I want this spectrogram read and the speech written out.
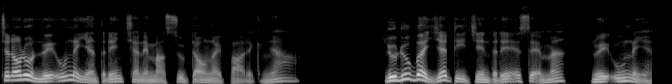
ကျွန်တော်တို့ຫນွေဦးနရံသတင်း channel မှာဆုတောင်းလိုက်ပါတယ်ခင်ဗျာလူထုဘက်ရက်တီချင်းသတင်းအစစ်အမှန်ຫນွေဦးနရံ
